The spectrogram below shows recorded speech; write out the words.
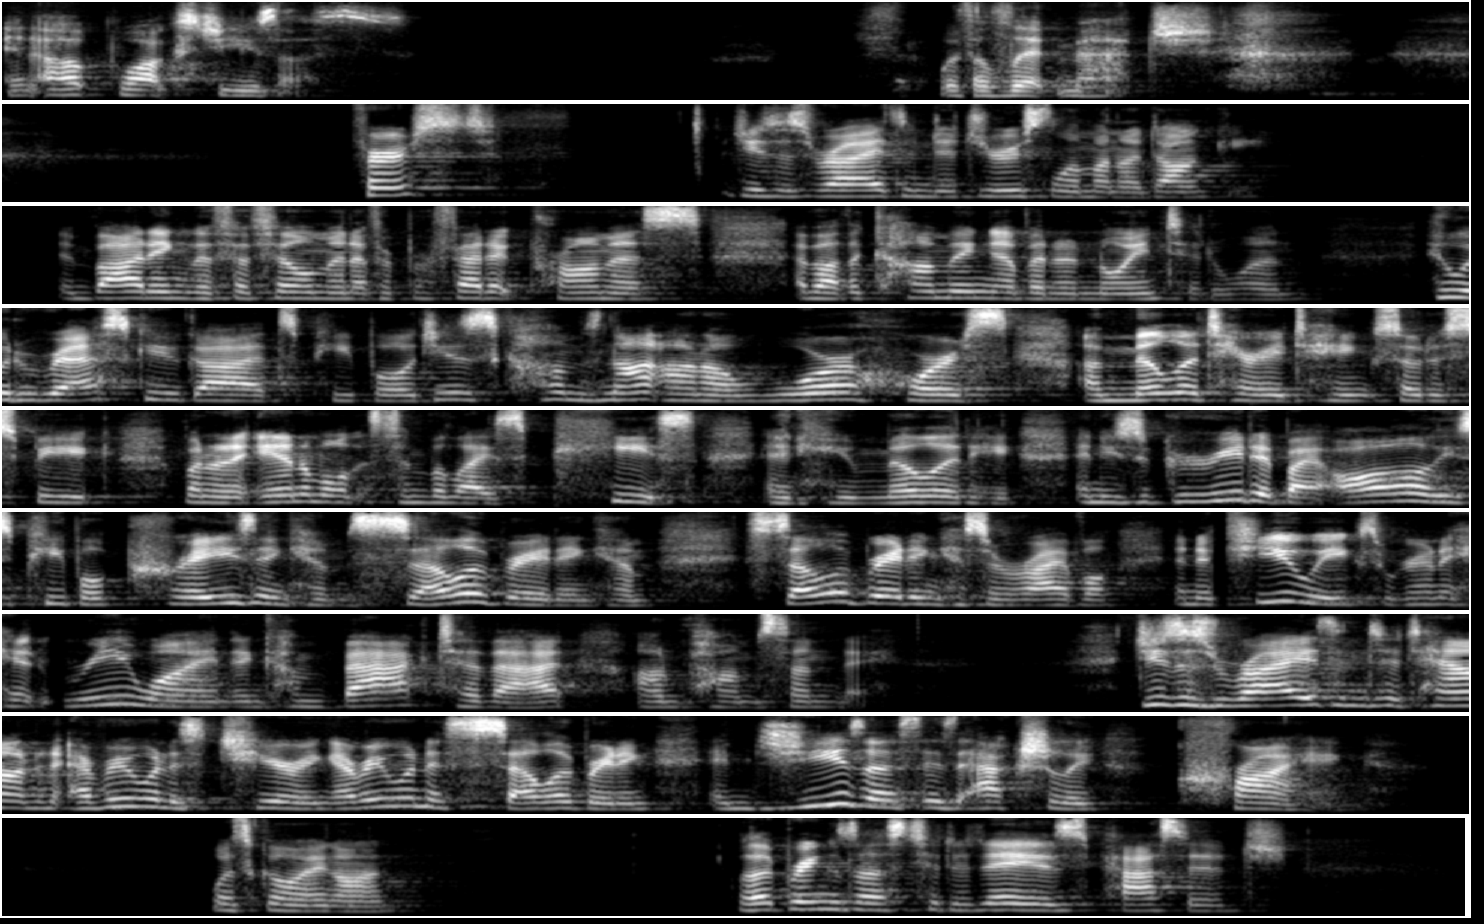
And up walks Jesus with a lit match. First, Jesus rides into Jerusalem on a donkey, embodying the fulfillment of a prophetic promise about the coming of an anointed one who would rescue God's people. Jesus comes not on a war horse, a military tank, so to speak, but on an animal that symbolized peace and humility. And he's greeted by all these people praising him, celebrating him, celebrating his arrival. In a few weeks, we're going to hit rewind and come back to that on Palm Sunday. Jesus rides into town and everyone is cheering, everyone is celebrating, and Jesus is actually crying. What's going on? Well, that brings us to today's passage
